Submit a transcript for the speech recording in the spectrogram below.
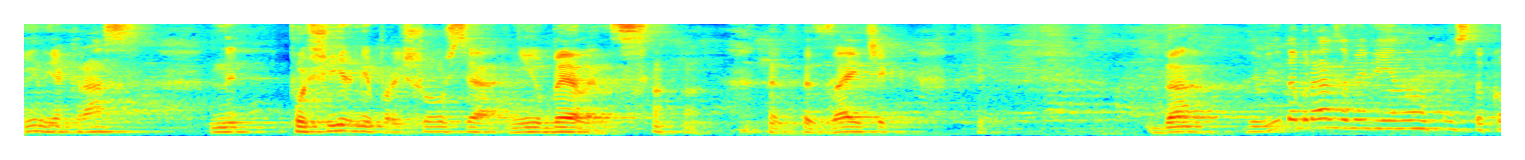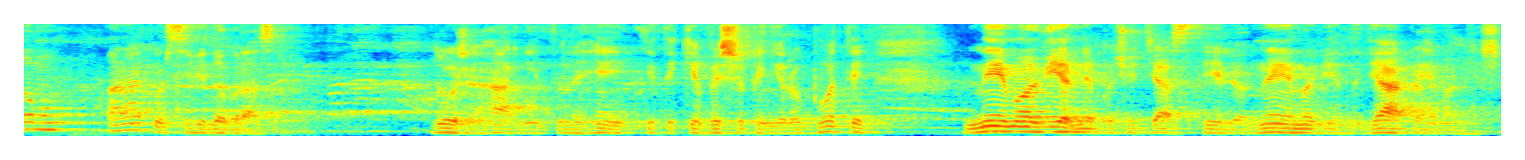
він якраз не, по фірмі пройшовся New Balance. Зайчик. Да, відобразив він ось такому ракурсі відобразив. Дуже гарні, інтелігентні, такі вишукані роботи. Неймовірне почуття стилю, неймовірне. Дякуємо, Міша.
